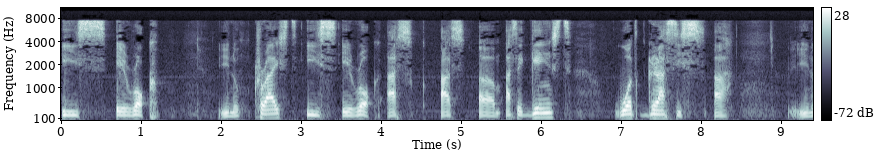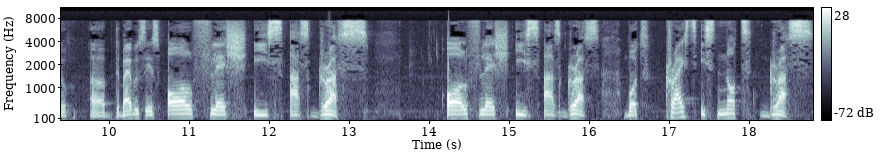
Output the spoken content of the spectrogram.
is a rock. You know, Christ is a rock as as um, as against what grasses are. You know, uh, the Bible says all flesh is as grass. All flesh is as grass, but Christ is not grass.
